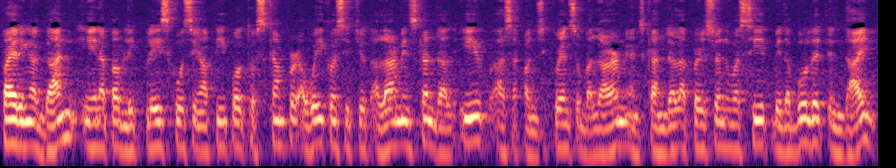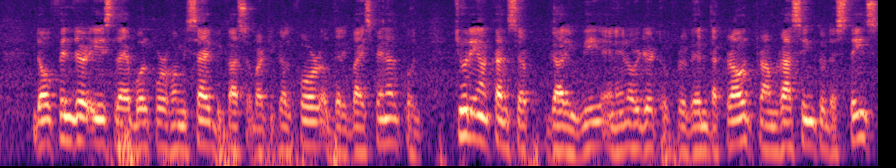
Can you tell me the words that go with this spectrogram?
Firing a gun in a public place causing a people to scamper away constitute alarm and scandal if, as a consequence of alarm and scandal, a person was hit with a bullet and died, the offender is liable for homicide because of Article 4 of the Revised Penal Code. During a concert V, and in order to prevent the crowd from rushing to the stage,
